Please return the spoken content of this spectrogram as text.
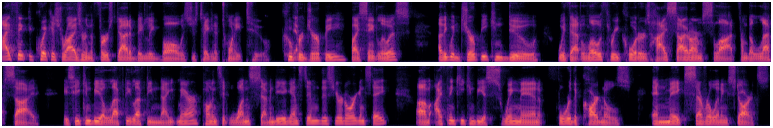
I think the quickest riser in the first guy to big league ball was just taken at 22. Cooper yep. Hjerpe by St. Louis. I think what Hjerpe can do with that low three quarters high sidearm slot from the left side is he can be a lefty lefty nightmare. Opponents hit 170 against him this year at Oregon State. Um, I think he can be a swing man for the Cardinals and make several inning starts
